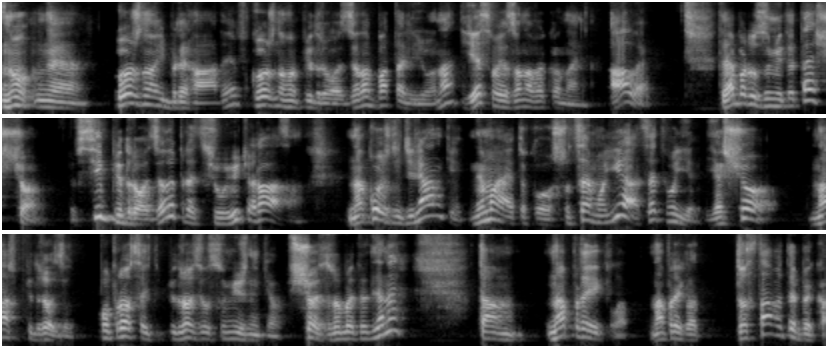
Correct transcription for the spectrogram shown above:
Ну, е, кожної бригади, в кожного підрозділу, батальйона є своя зона виконання. Але треба розуміти те, що всі підрозділи працюють разом. На кожній ділянці немає такого, що це моє, а це твоє. Якщо наш підрозділ попросить підрозділ суміжників щось зробити для них, там, наприклад, наприклад, доставити БК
